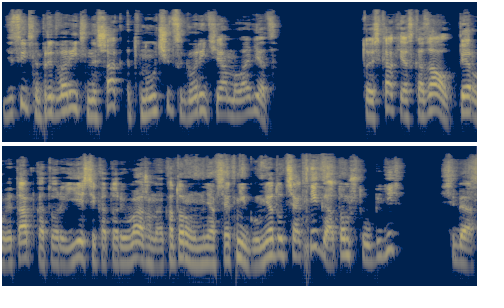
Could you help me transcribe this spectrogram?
Действительно, предварительный шаг – это научиться говорить «я молодец». То есть, как я сказал, первый этап, который есть и который важен, о котором у меня вся книга. У меня тут вся книга о том, что убедить себя.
